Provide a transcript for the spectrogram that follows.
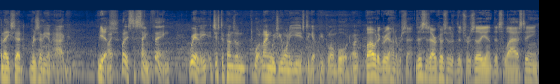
and they said resilient ag. Yes. Right? But it's the same thing. really, it just depends on what language you want to use to get people on board, right? Well, I would agree 100%. This is agriculture that's resilient, that's lasting.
